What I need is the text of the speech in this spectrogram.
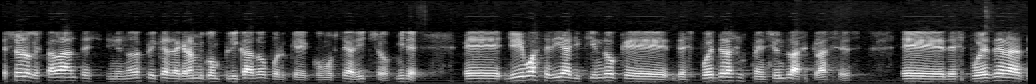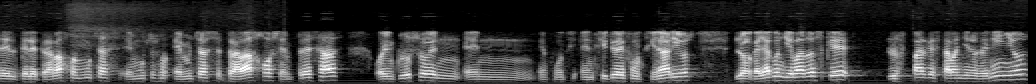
Eso es lo que estaba antes intentando explicar, que era muy complicado porque, como usted ha dicho, mire, eh, yo llevo hace días diciendo que después de la suspensión de las clases, eh, después del teletrabajo en, muchas, en, muchos, en muchos trabajos, empresas o incluso en, en, en sitios de funcionarios, lo que haya conllevado es que los parques estaban llenos de niños,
